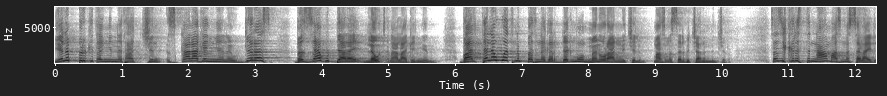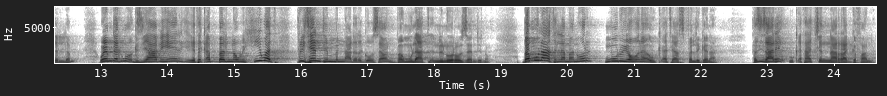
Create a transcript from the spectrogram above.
የልብ እርግጠኝነታችን እስካላገኘነው ድረስ በዛ ጉዳይ ላይ ለውጥን አላገኘንም። ባልተለወጥንበት ነገር ደግሞ መኖር አንችልም። ማስመሰል ብቻ ነው የምንችለው። ስለዚህ ክርስትና ማስመሰል አይደለም፣ ወይም ደግሞ እግዚአብሔር የተቀበልነው ህይወት pretend የምናደርገው ሳይሆን በሙላት እንኖረው ዘንድ ነው። በሙላት ለመኖር ሙሉ የሆነ እውቀት ያስፈልገናል። ስለዚህ ዛሬ እውቀታችን እናራግፋለን።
